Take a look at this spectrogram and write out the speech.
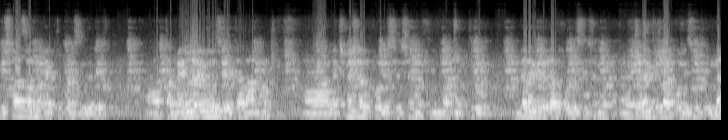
ವಿಶ್ವಾಸವನ್ನು ವ್ಯಕ್ತಪಡಿಸಿದ್ರಿ ತಮ್ಮ ತಮ್ಮೆಲ್ಲರಿಗೂ ಸಹಿತ ನಾನು ಲಕ್ಷ್ಮೇಶ್ವರ ಪೊಲೀಸ್ ಸ್ಟೇಷನ್ ವತಿಯಿಂದ ಮತ್ತು ಗದಗ ಜಿಲ್ಲಾ ಪೊಲೀಸ್ ಸ್ಟೇಷನ್ ಗದಗ ಜಿಲ್ಲಾ ಪೊಲೀಸ್ ವತಿಯಿಂದ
